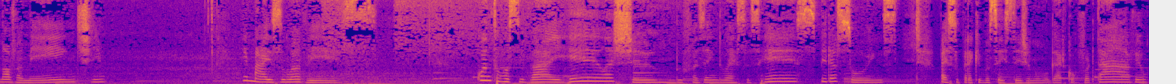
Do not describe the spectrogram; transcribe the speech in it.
Novamente. E mais uma vez. Enquanto você vai relaxando, fazendo essas respirações, peço para que você esteja num lugar confortável,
